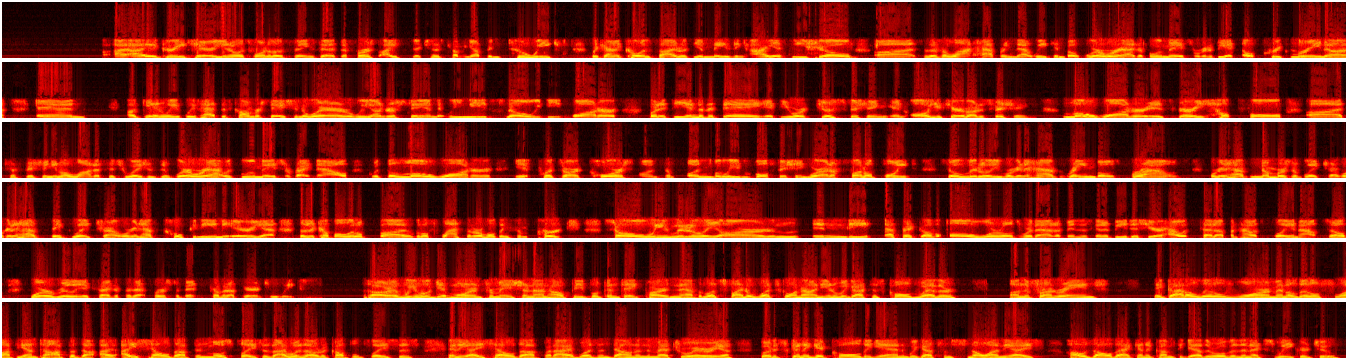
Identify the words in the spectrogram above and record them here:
I, I agree, Terry. You know, it's one of those things that the first Ice Addiction is coming up in two weeks. We kind of coincide with the amazing ISE show. Uh, so there's a lot happening that weekend. But where we're at at Blue Mesa, we're going to be at Elk Creek Marina. And again, we, we've had this conversation where we understand that we need snow, we need water, but at the end of the day, if you are just fishing and all you care about is fishing, low water is very helpful uh, to fishing in a lot of situations. And where we're at with Blue Mesa right now, with the low water, it puts our course on some unbelievable fishing. We're at a funnel point, so literally we're going to have rainbows, browns, we're going to have numbers of lake trout. We're going to have big lake trout. We're going to have kokanee in the area. There's a couple little uh, little flats that are holding some perch. So we literally are in the epic of all worlds where that event is going to be this year, how it's set up and how it's playing out. So we're really excited for that first event coming up here in two weeks. All right, we will get more information on how people can take part in that. But let's find out what's going on. You know, we got this cold weather on the front range. It got a little warm and a little sloppy on top, but the ice held up in most places. I was out a couple places, and the ice held up, but I wasn't down in the metro area. But it's going to get cold again. We got some snow on the ice. How's all that going to come together over the next week or two?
